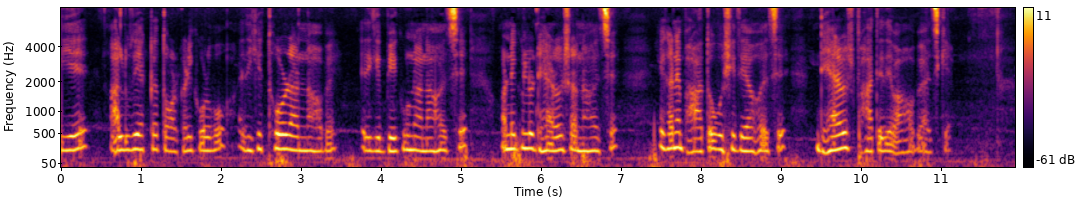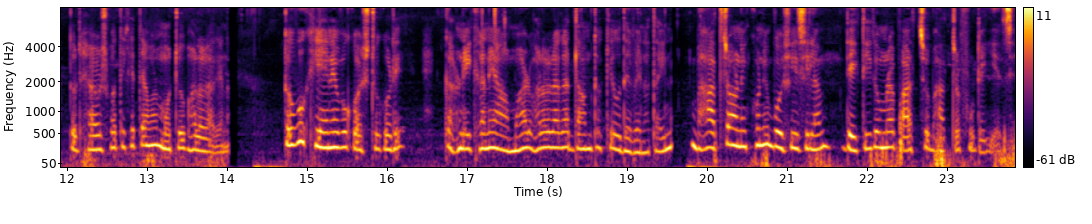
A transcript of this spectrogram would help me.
দিয়ে আলু দিয়ে একটা তরকারি করব। এদিকে থোর রান্না হবে, এদিকে বেগুন আনা হয়েছে। অনেকগুলো ঢ্যাঁড়স আনা হয়েছে। এখানে ভাতও বসিয়ে দেওয়া হয়েছে। ঢ্যাঁড়স ভাতে দেওয়া হবে আজকে। তো ঢ্যাঁড়স ভাতে খেতে আমার মোটেও ভালো লাগে না। তবু খেয়ে নেব কষ্ট করে। কারণ এখানে আমার ভালো লাগার দাম তো কেউ দেবে না, তাই না? ভাতটা অনেকক্ষণই বসিয়েছিলাম। দেখতেই তোমরা পাচ্ছ ভাতটা ফুটে গিয়েছে।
